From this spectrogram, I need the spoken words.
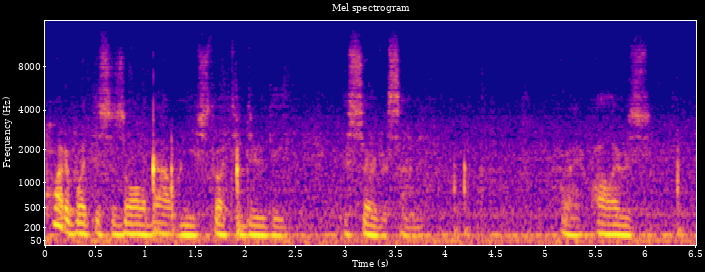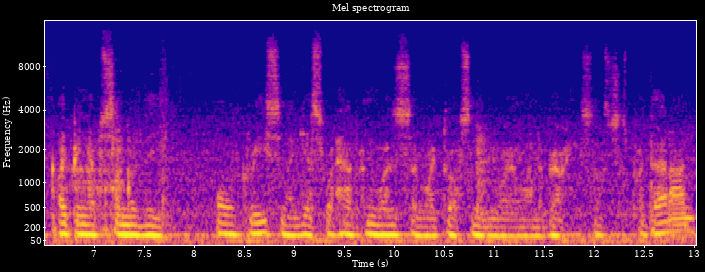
part of what this is all about when you start to do the, the service on it. All right, while I was wiping up some of the old grease, and I guess what happened was I wiped off some of the oil on the bearing. So let's just put that on.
